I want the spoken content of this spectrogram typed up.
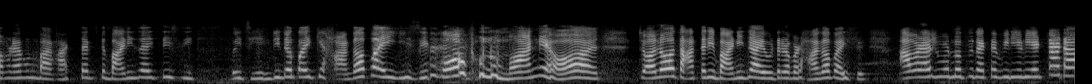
আমরা এখন হাঁটতে হাঁটতে বাড়ি যাইতেছি। ওই ঝেন্ডিটা পাই কি হাগা পাই গেছে কখনো মানে হয়। চলো, তাড়াতাড়ি বাড়ি যাই, ওটার আবার হাগা পাইছে। আবার আসব নতুন একটা ভিডিও নিয়ে। টাটা!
